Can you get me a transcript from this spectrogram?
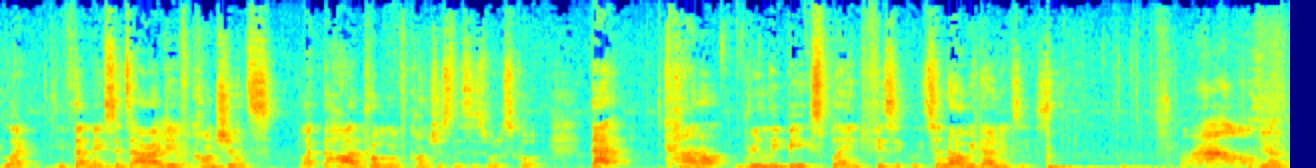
like if that makes sense. Our idea of conscience, like the hard problem of consciousness is what it's called. That cannot really be explained physically. So no, we don't exist. Wow. Yeah.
